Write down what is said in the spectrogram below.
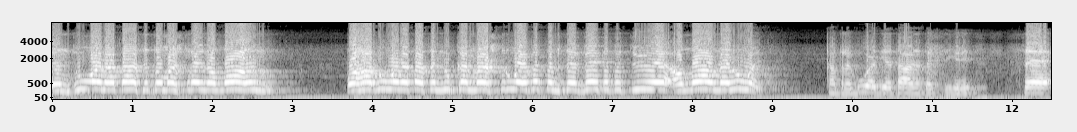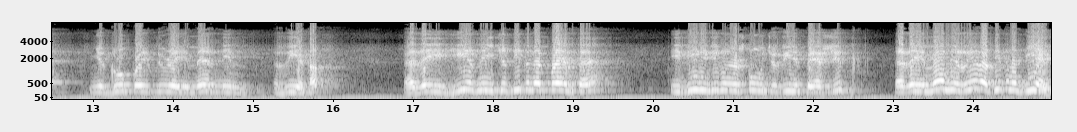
menduan ata se do mashtrojnë Allahun po harruan ata se nuk kanë mashtruar vetëm se vetet e tyre Allahu na ruajt kanë treguar dijetarët e tefsirit se një grup prej tyre i merrnin rrjetat edhe i hidhnin që ditën e premte i linin ditën e shtunë që vinin peshqit edhe i merrnin rrjetat ditën e diel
